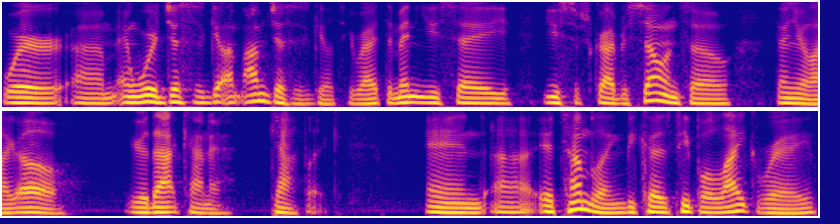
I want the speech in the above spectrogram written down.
where um, and we're just as I'm just as guilty, right? The minute you say you subscribe to so and so, then you're like, oh, you're that kind of Catholic, and uh, it's humbling because people like Ray.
